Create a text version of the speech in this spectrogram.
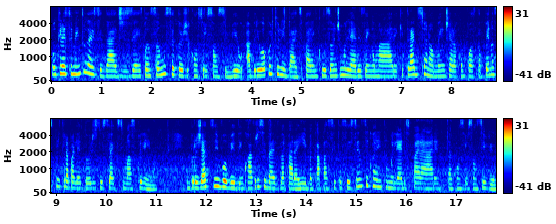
O crescimento das cidades e a expansão no setor de construção civil abriu oportunidades para a inclusão de mulheres em uma área que tradicionalmente era composta apenas por trabalhadores do sexo masculino. Um projeto desenvolvido em quatro cidades da Paraíba capacita 640 mulheres para a área da construção civil.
